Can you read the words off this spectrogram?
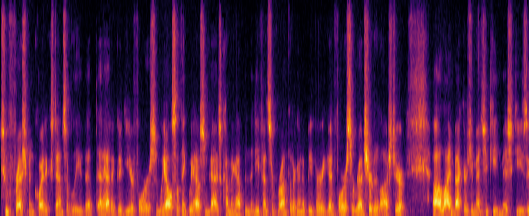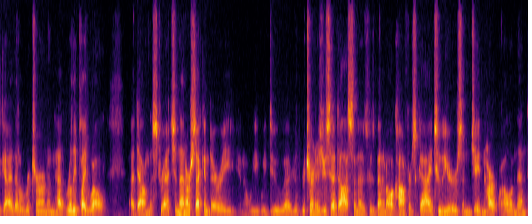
two freshmen quite extensively that that had a good year for us, and we also think we have some guys coming up in the defensive front that are going to be very good for us. That redshirted last year, uh, linebackers. You mentioned Keaton Mishke is a guy that'll return and had really played well uh, down the stretch. And then our secondary, you know, we we do uh, return, as you said, Dawson, who's been an all-conference guy two years, and Jaden Hartwell, and then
